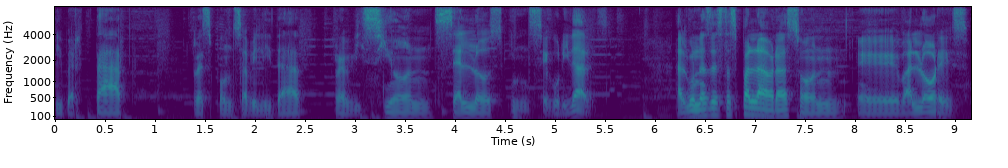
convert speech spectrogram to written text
libertad, responsabilidad, revisión, celos, inseguridades. Algunas de estas palabras son eh, valores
